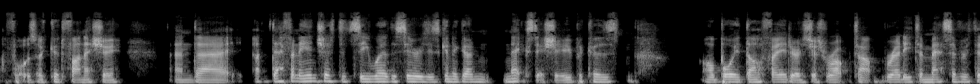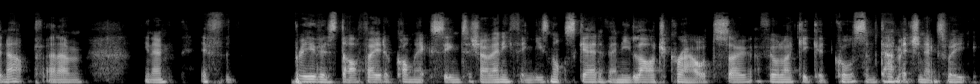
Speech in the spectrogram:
I thought it was a good fun issue. And uh, I'm definitely interested to see where the series is going to go next issue because our boy Darth Vader has just rocked up, ready to mess everything up. And um, you know, if previous Darth Vader comics seem to show anything, he's not scared of any large crowds. So I feel like he could cause some damage next week.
